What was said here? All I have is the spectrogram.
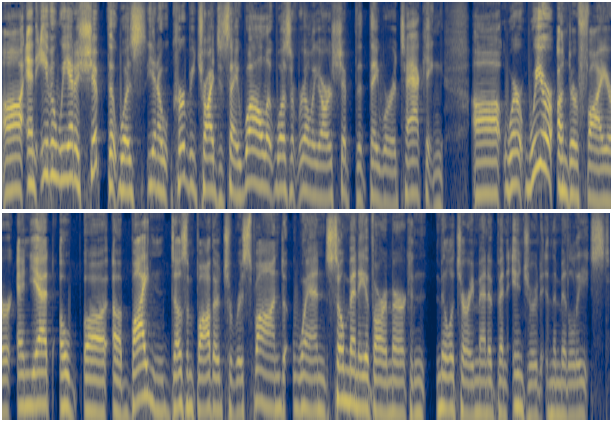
Uh, and even we had a ship that was, you know, Kirby tried to say, well, it wasn't really our ship that they were attacking. Uh, where we are under fire, and yet oh, uh, uh, Biden doesn't bother to respond when so many of our American military men have been injured in the Middle East.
